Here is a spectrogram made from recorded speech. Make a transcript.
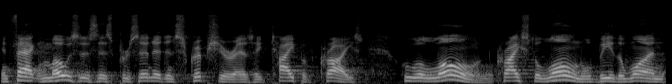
In fact, Moses is presented in scripture as a type of Christ who alone, Christ alone will be the one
